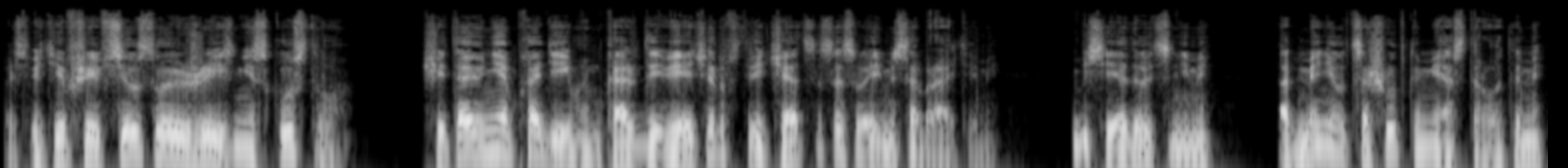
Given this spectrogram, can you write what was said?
посвятивший всю свою жизнь искусству, считаю необходимым каждый вечер встречаться со своими собратьями, беседовать с ними, обмениваться шутками и остротами,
